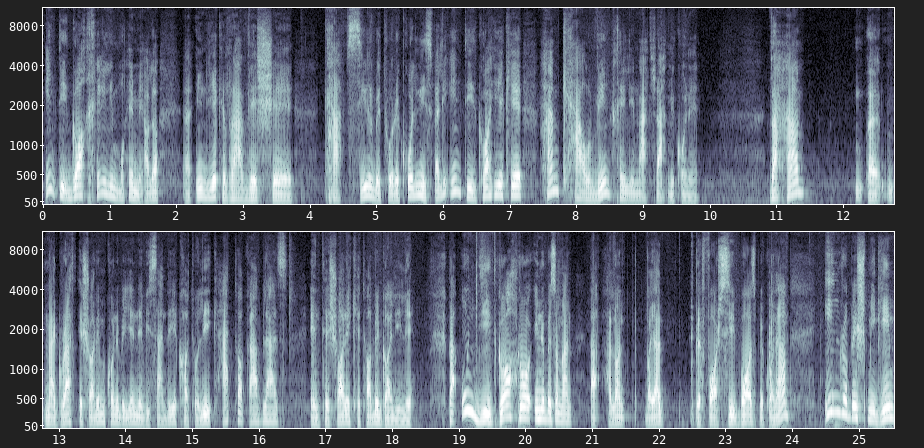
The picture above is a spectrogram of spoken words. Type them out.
این دیدگاه خیلی مهمه. حالا این یک روش تفسیر به طور کل نیست ولی این دیدگاهیه که هم کالوین خیلی مطرح می‌کنه و هم مگرث اشاره می‌کنه به یه نویسنده کاتولیک. حتی قبل از انتشار کتاب گالیله. و اون دیدگاه رو اینو بذار من الان باید به فارسی باز بکنم. این رو بهش میگیم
